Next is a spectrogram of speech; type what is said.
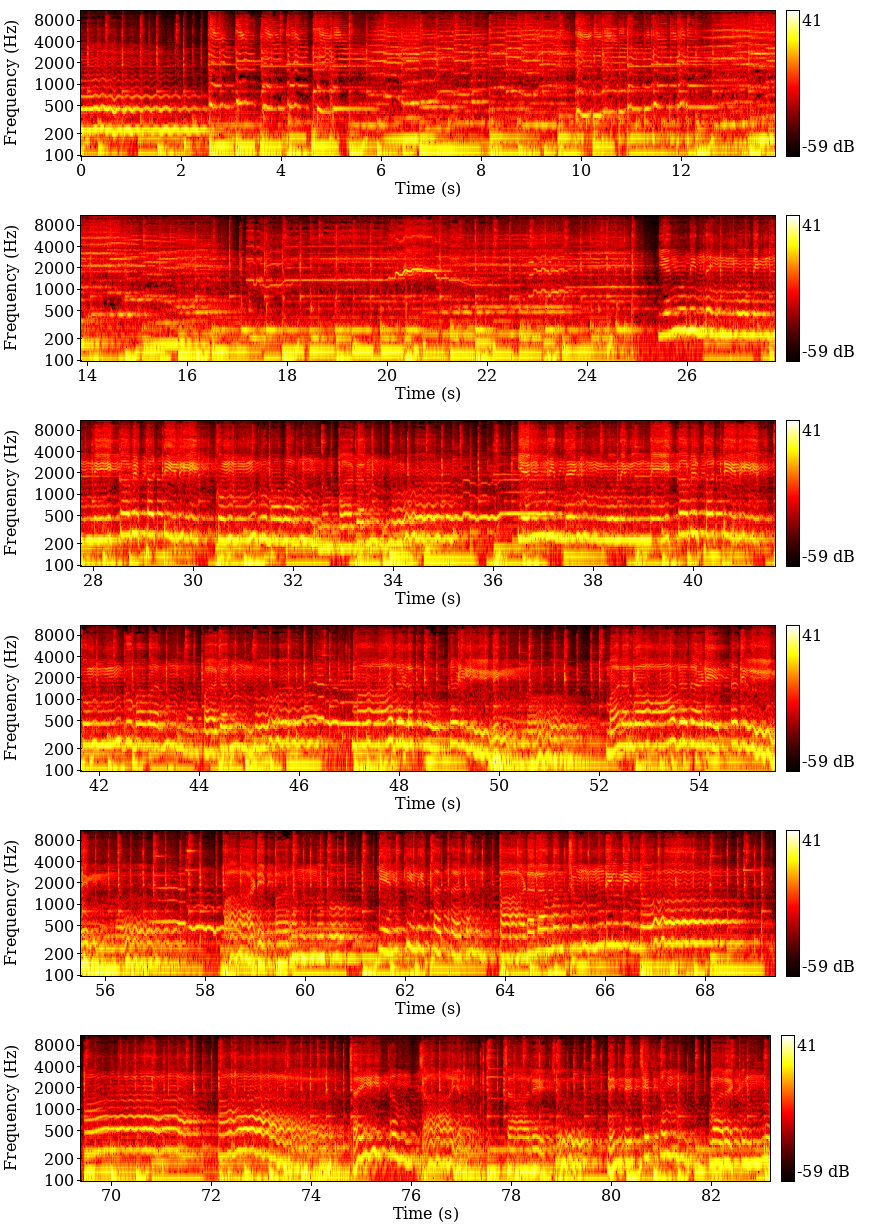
പകർന്നു. മാതളപ്പൂക്കളിൽ നിന്നോ. മലർവാകതളിത്തതിൽ നിന്നോ. പാടിപ്പറന്നു പോ എൻ കിളിത്തത്തതം പാടലമം ചുണ്ടിൽ ചിത്രം വരയ്ക്കുന്നു.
